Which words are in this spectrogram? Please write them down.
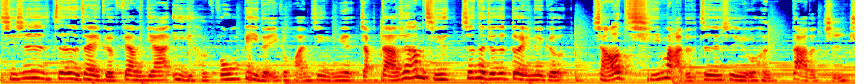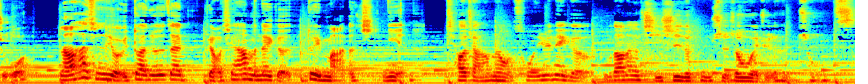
其实真的在一个非常压抑、很封闭的一个环境里面长大，所以他们其实真的就是对那个想要骑马的这件事情有很大的执着。然后他其实有一段就是在表现他们那个对马的执念。乔讲的没有错，因为那个读到那个骑士的故事的时候，我也觉得很冲击。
